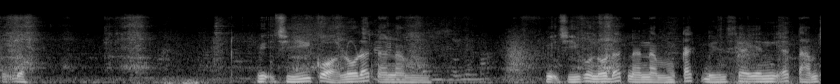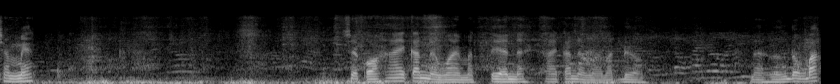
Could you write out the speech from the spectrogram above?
cũng được. Vị trí của lô đất là nằm Vị trí của lô đất là nằm cách bến xe Yên Nghĩa 800 m. Sẽ có hai căn ở ngoài mặt tiền đây, hai căn ở ngoài mặt đường. Là hướng đông bắc.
